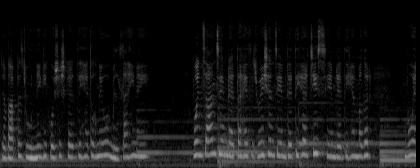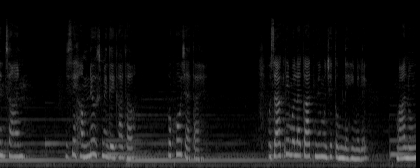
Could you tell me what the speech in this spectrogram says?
जब वापस ढूँढने की कोशिश करते हैं तो हमें वो मिलता ही नहीं। वो इंसान सेम रहता है सिचुएशन सेम रहती है, हर चीज़ सेम रहती है, मगर वो इंसान जिसे हमने उसमें देखा था, वो खो जाता है। उस आखिरी मुलाकात में मुझे तुम नहीं मिले। मानो,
